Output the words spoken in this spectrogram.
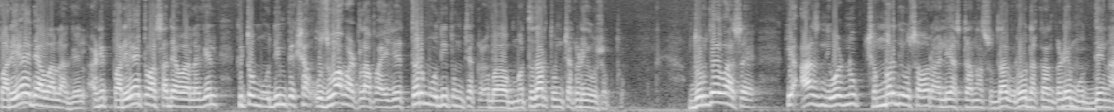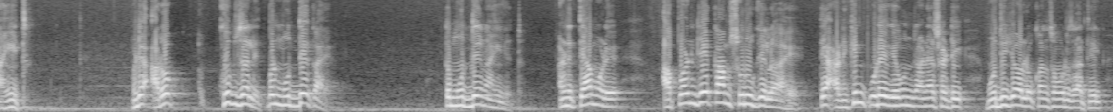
पर्याय द्यावा लागेल आणि पर्याय तो असा द्यावा लागेल की तो मोदींपेक्षा उजवा वाटला पाहिजे तर मोदी तुमच्या मतदार तुमच्याकडे येऊ शकतो. दुर्दैव असं आहे की आज निवडणूक शंभर दिवसावर आली असताना सुद्धा विरोधकांकडे मुद्दे नाहीत. म्हणजे आरोप खूप झालेत पण मुद्दे काय? तर मुद्दे नाही आहेत आणि त्यामुळे आपण जे काम सुरू केलं आहे ते आणखीन पुढे घेऊन जाण्यासाठी मोदी जेव्हा लोकांसमोर जातील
